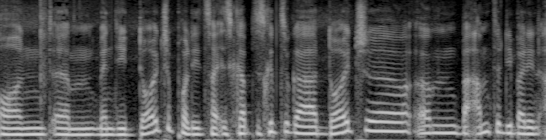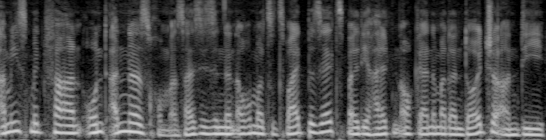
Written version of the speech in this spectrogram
Und ähm, wenn die deutsche Polizei, ich glaube, es gibt sogar deutsche ähm, Beamte, die bei den Amis mitfahren und andersrum. Das heißt, sie sind dann auch immer zu zweit besetzt, weil die halten auch gerne mal dann Deutsche an, die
